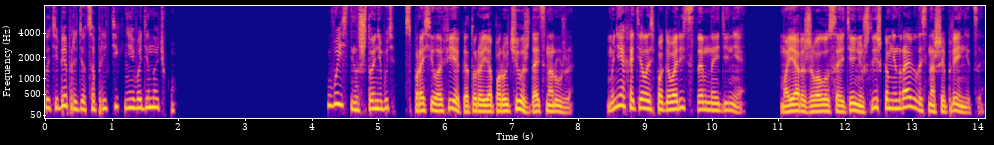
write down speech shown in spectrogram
то тебе придется прийти к ней в одиночку. «Выяснил что-нибудь?» — спросила фея, которой я поручил ждать снаружи. Мне хотелось поговорить с Тем наедине. Моя рыжеволосая тень уж слишком не нравилась нашей пленнице.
